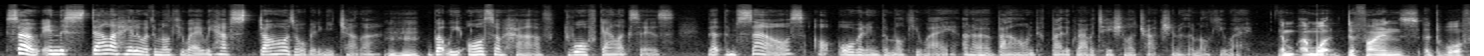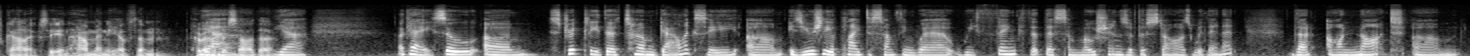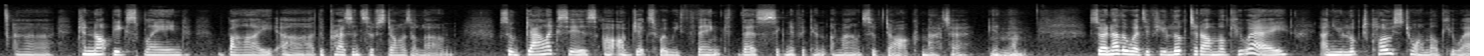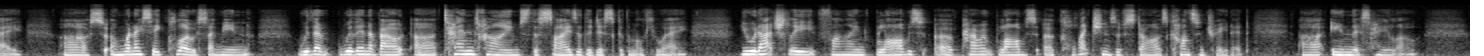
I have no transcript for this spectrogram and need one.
So in the stellar halo of the Milky Way, we have stars orbiting each other, but we also have dwarf galaxies that themselves are orbiting the Milky Way and are bound by the gravitational attraction of the Milky Way. And and what defines a dwarf galaxy, and how many of them around yeah, us are there? Yeah. Okay, so um, strictly the term galaxy um, is usually applied to something where we think that there's some motions of the stars within it that are not um, uh, cannot be explained by uh, the presence of stars alone. So galaxies are objects where we think there's significant amounts of dark matter in them. So, in other words, if you looked at our Milky Way and you looked close to our Milky Way, uh, so, and when I say close, I mean within within about uh, ten times the size of the disk of the Milky Way, you would actually find blobs, uh, parent blobs, uh, collections of stars concentrated uh, in this halo.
